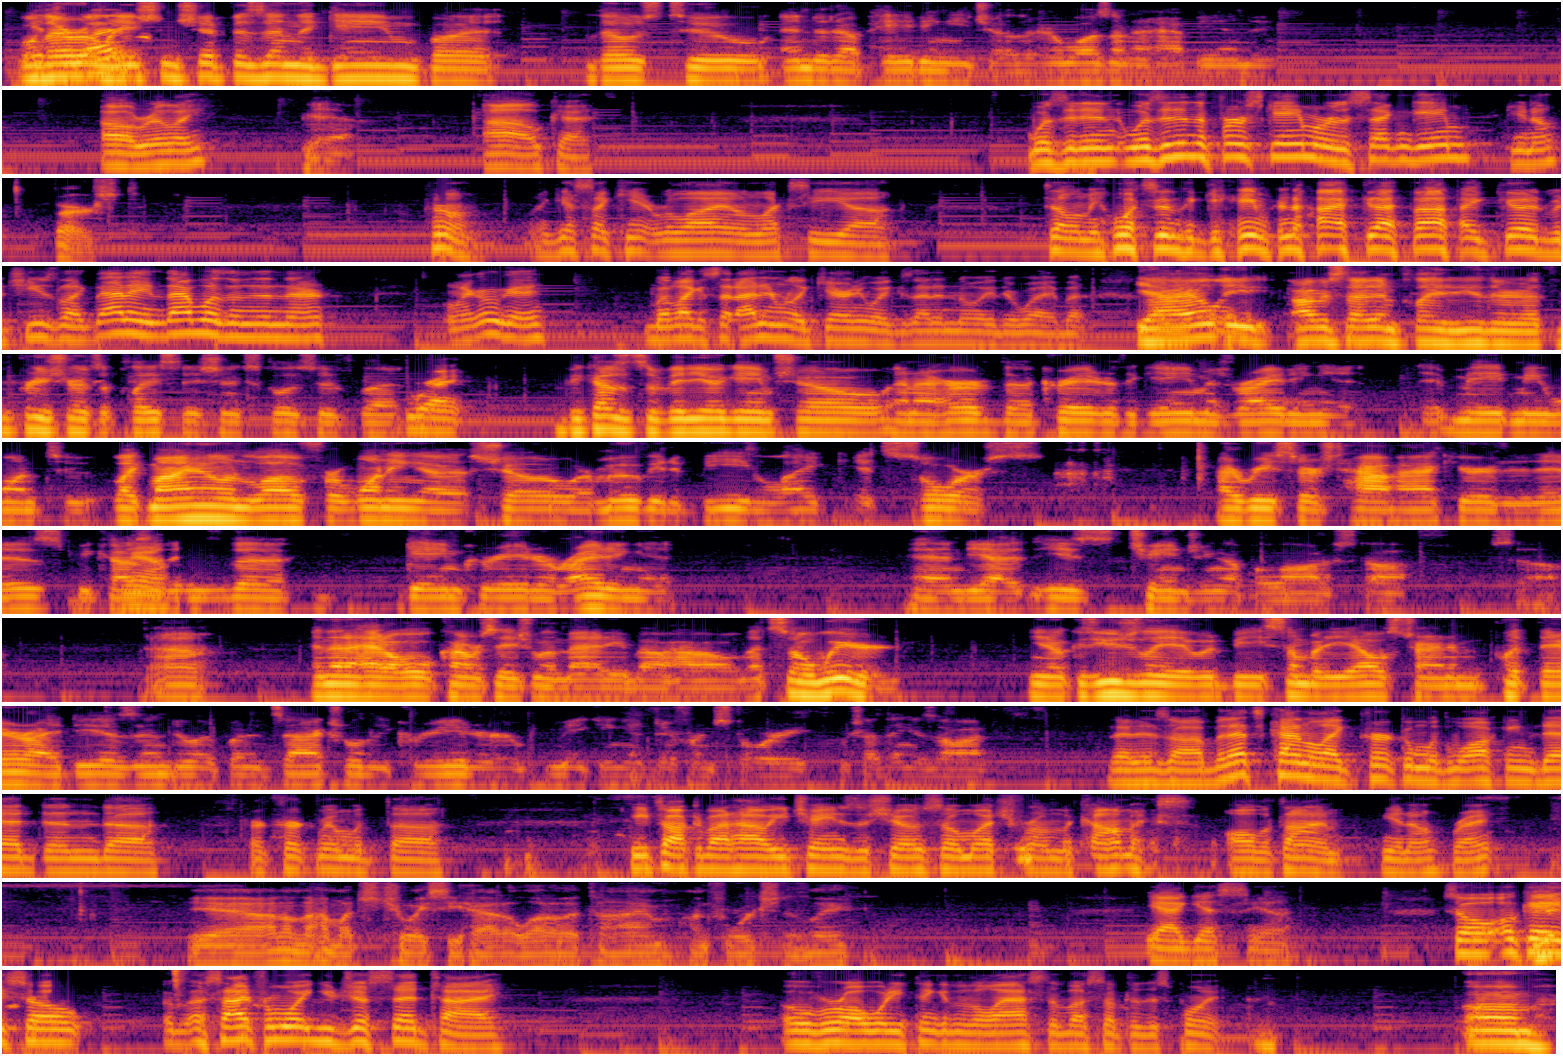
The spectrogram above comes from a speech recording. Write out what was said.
Well, it's their what? relationship is in the game, but those two ended up hating each other. It wasn't a happy ending. Oh, really? Yeah. Ah, okay. Was it in was it in the first game or the second game? Do you know? First. Huh. I guess I can't rely on Lexi uh, telling me what's in the game or not. I thought I could, but she's like, that ain't that wasn't in there. I'm like, okay. But like I said, I didn't really care anyway because I didn't know either way. But yeah, I only obviously I didn't play it either. I'm pretty sure it's a PlayStation exclusive, but right because it's a video game show and I heard the creator of the game is writing it, it made me want to like my own love for wanting a show or movie to be like its source. I researched how accurate it is because yeah. it is the game creator writing it. And yeah, he's changing up a lot of stuff. So, uh, and then I had a whole conversation with Maddie about how that's so weird, you know, because usually it would be somebody else trying to put their ideas into it, but it's actually the creator making a different story, which I think is odd. That is odd, but that's kind of like Kirkham with Walking Dead and uh, or Kirkman with uh, he talked about how he changed the show so much from the comics all the time, you know, right? Yeah, I don't know how much choice he had a lot of the time, unfortunately. Yeah, I guess, yeah. So, okay, so aside from what you just said, Ty, overall, what are you thinking of The Last of Us up to this point? Um,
